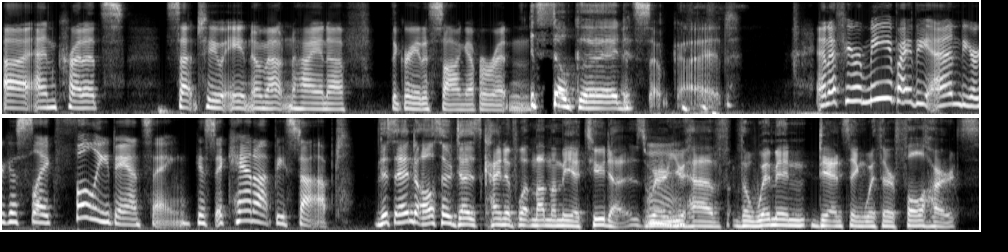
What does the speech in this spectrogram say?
uh, end credits set to Ain't No Mountain High Enough, the greatest song ever written. It's so good. It's so good. And if you're me by the end, you're just like fully dancing. Just it cannot be stopped. This end also does kind of what Mamma Mia 2 does, where mm. you have the women dancing with their full hearts,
